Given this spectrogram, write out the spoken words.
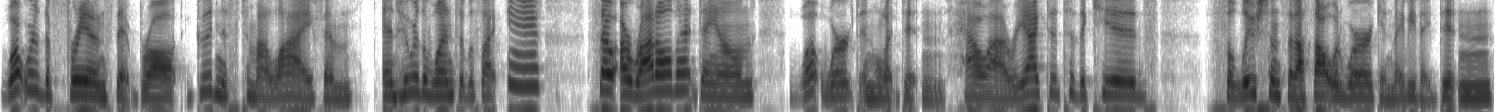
What were the friends that brought goodness to my life? And and who are the ones that was like, eh, so I write all that down what worked and what didn't, how I reacted to the kids, solutions that I thought would work and maybe they didn't,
